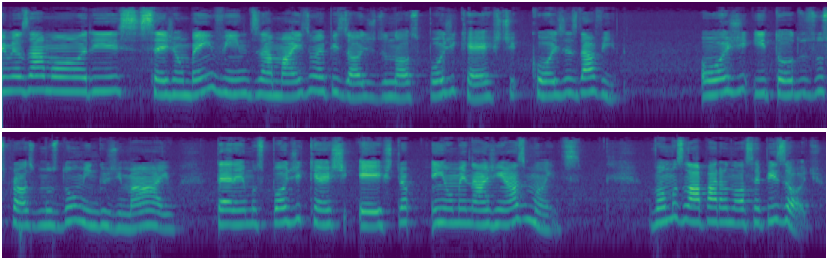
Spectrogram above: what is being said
Oi, meus amores! Sejam bem-vindos a mais um episódio do nosso podcast Coisas da Vida. Hoje e todos os próximos domingos de maio teremos podcast extra em homenagem às mães. Vamos lá para o nosso episódio.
